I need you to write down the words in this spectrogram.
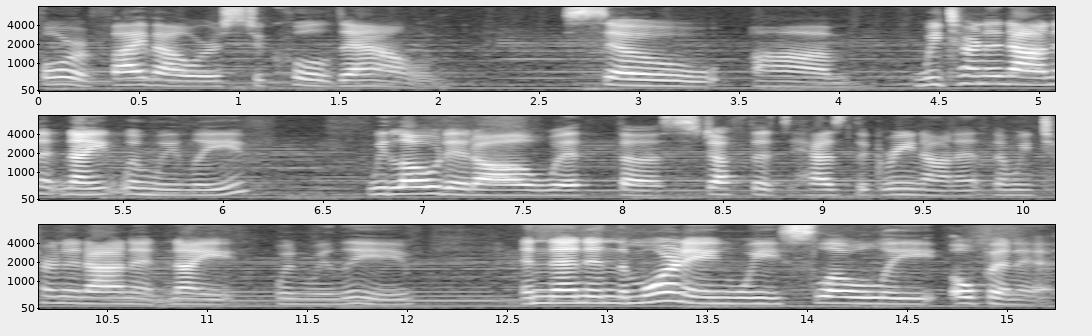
four or five hours to cool down. So um, we turn it on at night when we leave. We load it all with the stuff that has the green on it. Then we turn it on at night when we leave. And then in the morning, we slowly open it.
